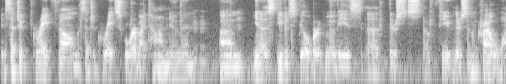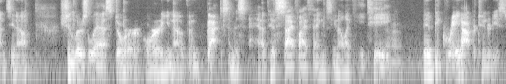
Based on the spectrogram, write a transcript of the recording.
is such a great film with such a great score by Tom Newman. mhm. Um, you know, the Steven Spielberg movies. Uh, there's a few. There's some incredible ones. You know, Schindler's List, or or you know, going back to some of his, of his sci-fi things. You know, like E.T. uh-huh. They'd be great opportunities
